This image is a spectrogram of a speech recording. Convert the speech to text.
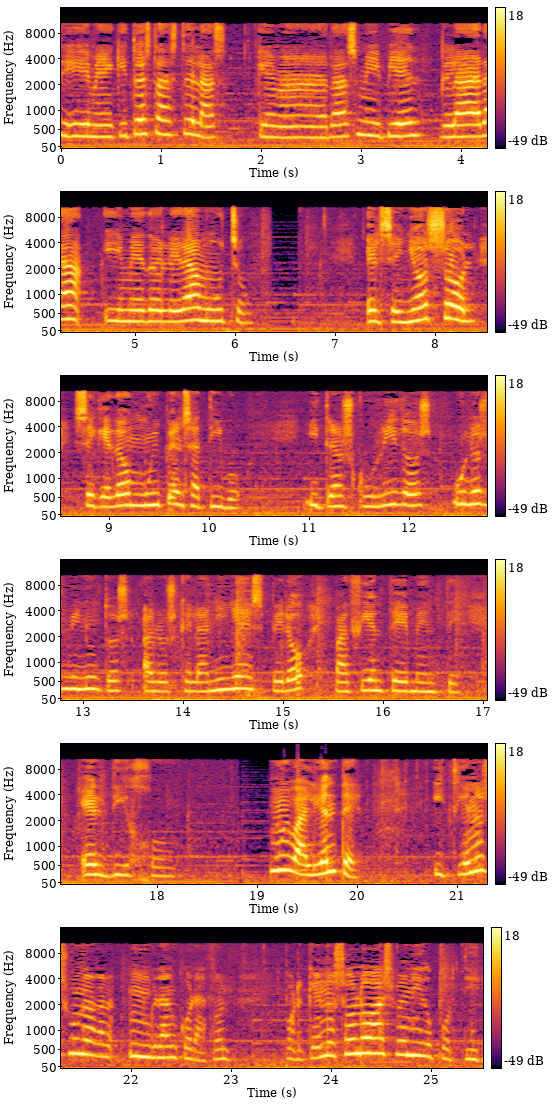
Si me quito estas telas, quemarás mi piel clara y me dolerá mucho. El señor Sol se quedó muy pensativo y transcurridos unos minutos a los que la niña esperó pacientemente, él dijo, Muy valiente, y tienes un gran corazón, ¿por qué no solo has venido por ti?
